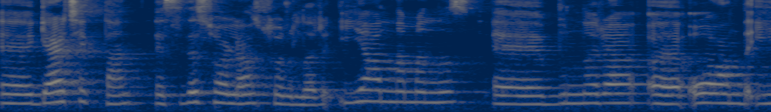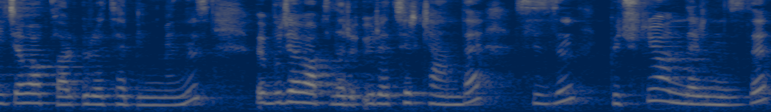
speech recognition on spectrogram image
e, gerçekten e, size sorulan soruları iyi anlamanız, e, bunlara e, o anda iyi cevaplar üretebilmeniz ve bu cevapları üretirken de sizin güçlü yönlerinizi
